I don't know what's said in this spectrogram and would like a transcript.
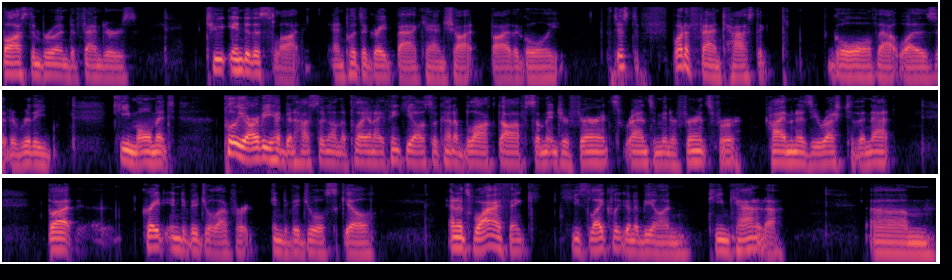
Boston Bruin defenders to into the slot and puts a great backhand shot by the goalie just what a fantastic goal that was at a really key moment. Puljujarvi had been hustling on the play, and I think he also kind of blocked off some interference, ran some interference for Hyman as he rushed to the net. But great individual effort, individual skill, and it's why I think he's likely going to be on Team Canada, um,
